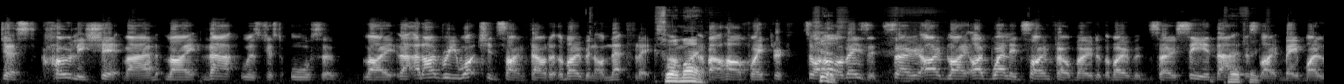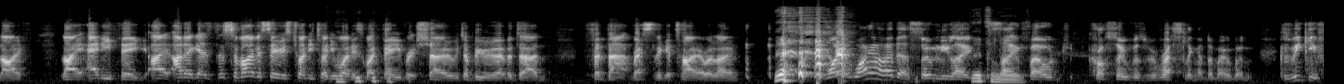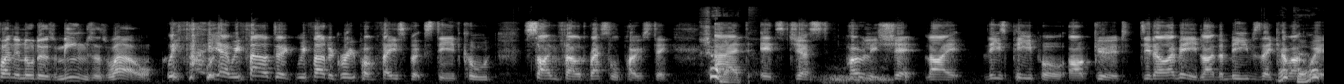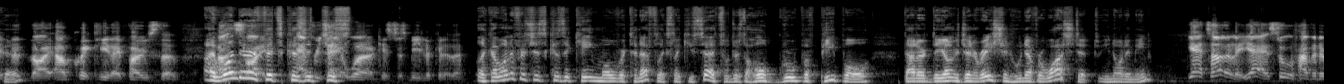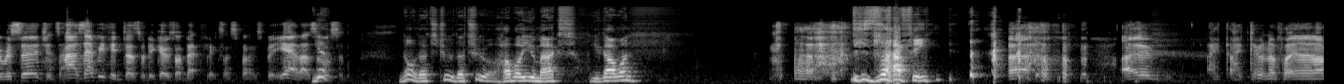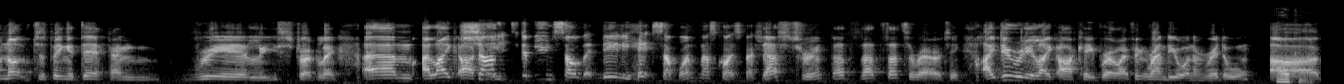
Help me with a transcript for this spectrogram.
Just holy shit, man! Like that was just awesome. Like that, and I'm rewatching Seinfeld at the moment on Netflix. So am I'm About halfway through. So oh, Cheers. oh, amazing! So I'm like I'm well in Seinfeld mode at the moment. So seeing that Perfect. just like made my life. Like anything, I, I don't guess the Survivor Series 2021 is my favorite show we've ever done for that wrestling attire alone. why, why are there so many like That's hilarious. Seinfeld crossovers with wrestling at the moment? Because we keep finding all those memes as well. We yeah we found a we found a group on Facebook, Steve, called Seinfeld Wrestle Posting, Shut and it's just holy shit. Like these people are good. Do you know what I mean? Like the memes they come Okay, up with, okay. and like how quickly they post them. I That's wonder if it's because it every day just- at work is just me looking at them. Like, I wonder if it's just because it came over to Netflix, like you said. So there's a whole group of people that are the younger generation who never watched it. You know what I mean? Yeah, totally. Yeah, it's sort of having a resurgence, as everything does when it goes on Netflix, I suppose. But yeah, that's Yeah. awesome. No, that's true. That's true. How about you, Max? You got one? Uh, He's laughing. Uh, I, I, I don't know if I. And I'm not just being a dick. I'm really struggling. Um, I like arcade. Charlotte to the moonsault that nearly hit someone. That's quite special. That's true. That's that's that's a rarity. I do really like RK-Bro. I think Randy Orton and Riddle are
